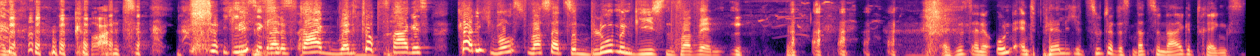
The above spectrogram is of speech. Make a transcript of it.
Ein, Gott. Ich lese hier gerade Fragen. Meine Top-Frage ist, kann ich Wurstwasser zum Blumengießen verwenden? Es ist eine unentbehrliche Zutat des Nationalgetränks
